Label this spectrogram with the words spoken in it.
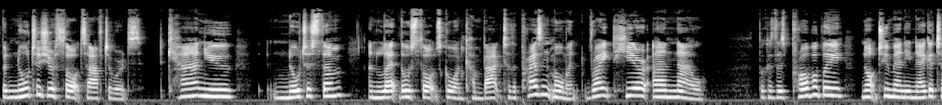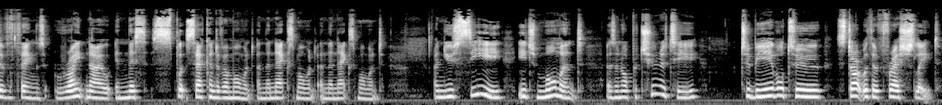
but notice your thoughts afterwards. Can you notice them and let those thoughts go and come back to the present moment, right here and now? Because there's probably not too many negative things right now in this split second of a moment, and the next moment, and the next moment. And you see each moment as an opportunity to be able to start with a fresh slate.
